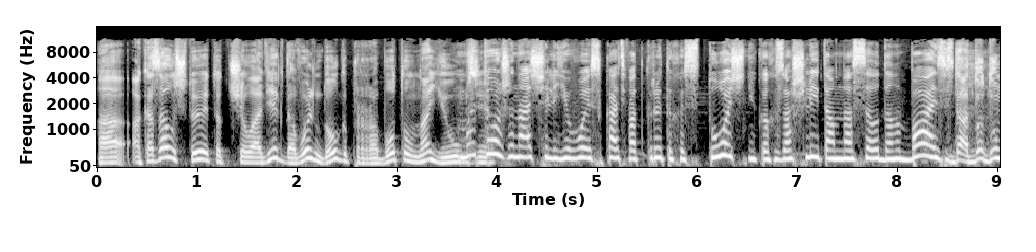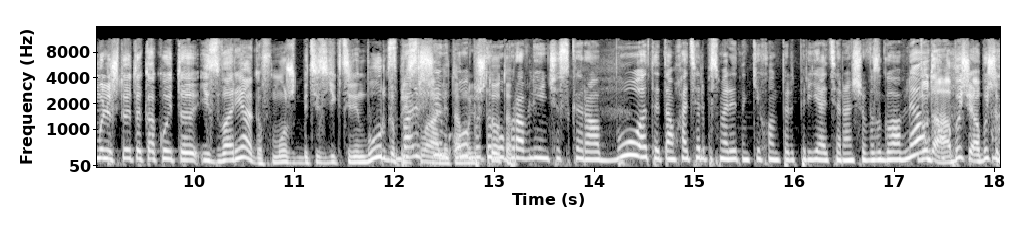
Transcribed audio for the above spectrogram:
А, оказалось, что этот человек довольно долго проработал на ЮМЗе. Мы тоже начали его искать в открытых источниках, зашли там на Селдон Базис. Да, думали, что это какой-то из варягов, может быть, из Екатеринбурга С прислали. большим там, или опытом управленческой работы, там хотели посмотреть, на каких он предприятия раньше возглавлял. Ну да, обычно, обычно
